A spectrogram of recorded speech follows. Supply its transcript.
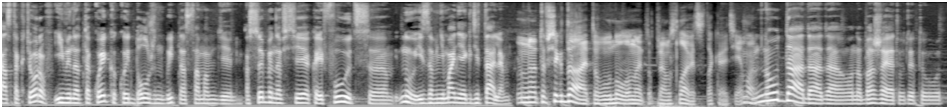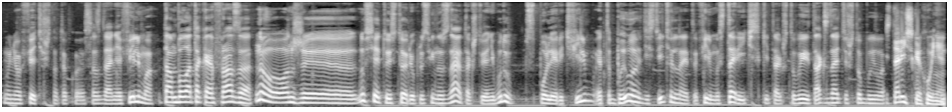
каст актеров именно такой, какой должен быть на самом деле. Особенно все кайфуют, с, ну, из-за внимания к деталям. Ну, это всегда, это у Нолана это прям славится такая тема. Ну да, да, да, он обожает вот это вот, у него фетиш на такое создание фильма. Там была такая фраза, ну, он же, ну, все эту историю плюс-минус знают, так что я не буду спойлерить фильм. Это было, действительно, это фильм исторический, так что вы и так знаете, что было. Историческая хуйня.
